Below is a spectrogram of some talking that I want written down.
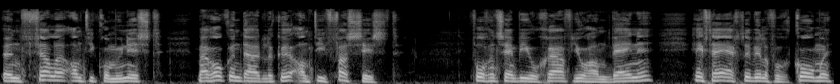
Een felle anticommunist, maar ook een duidelijke antifascist. Volgens zijn biograaf Johan Wijnen heeft hij echter willen voorkomen...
